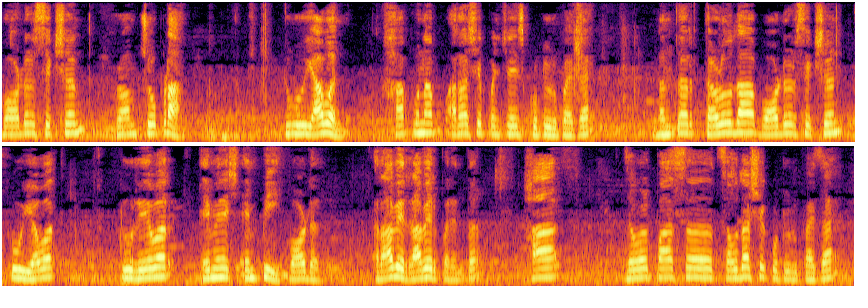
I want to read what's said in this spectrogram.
border section from Chopda to Yawal हा पुन्हा बाराशे पंचेचाळीस कोटी रुपयाचा आहे. नंतर Taloda border section to Yavat to Raver M N H M P border Raver रावेरपर्यंत. हा जवळपास चौदाशे कोटी रुपयाचा आहे.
